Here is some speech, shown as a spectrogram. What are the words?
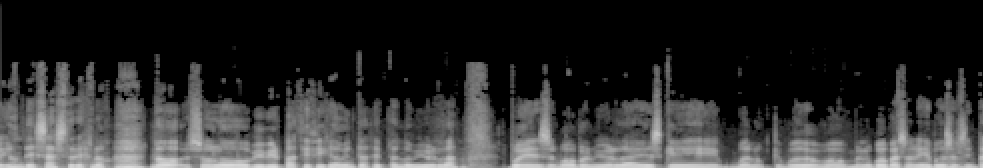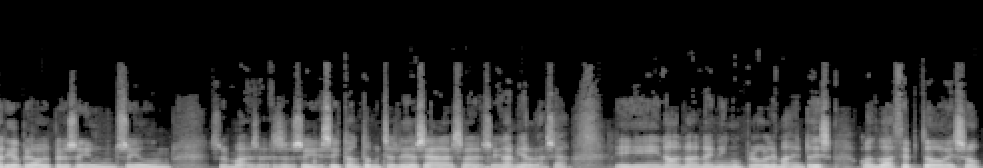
soy un desastre, no, no, solo vivir pacíficamente aceptando mi verdad pues, bueno, pues mi verdad es que, bueno, que puedo, me lo puedo pasar bien y puedo ser mm. simpático, pero, pero soy un, soy un, soy, soy, tonto muchas veces, o sea, soy, una mierda, o sea, y no, no, no hay ningún problema. Entonces, cuando acepto eso,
